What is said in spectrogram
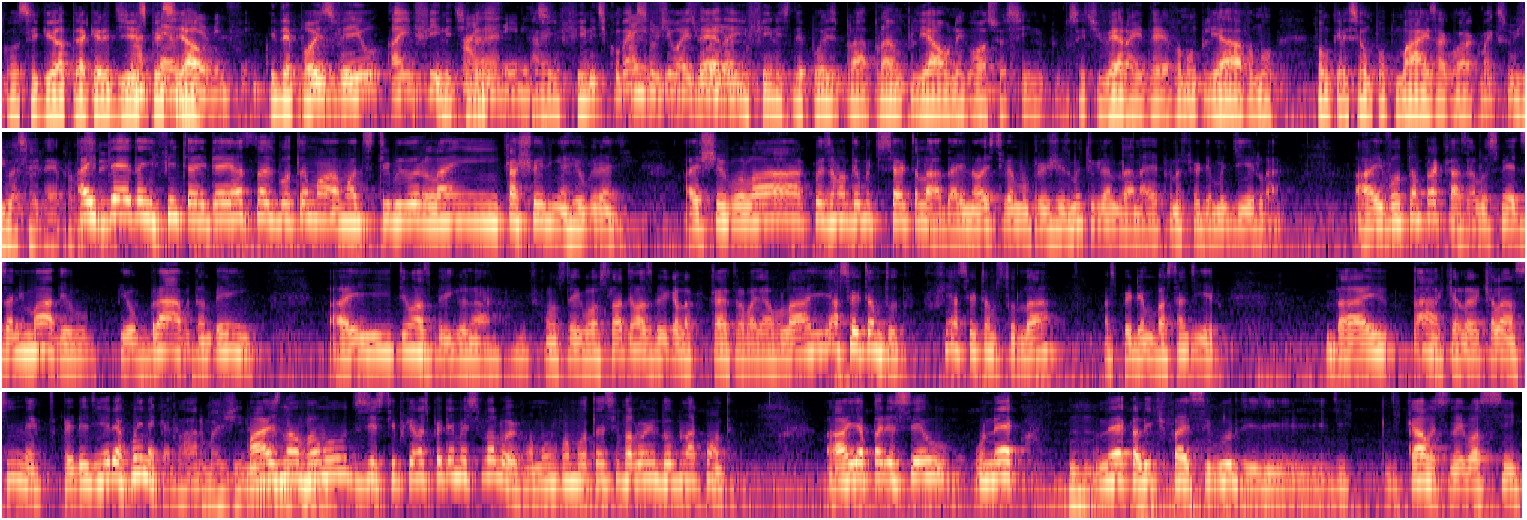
Conseguiu até aquele dia Até o especial. dia 25. E depois veio a Infinity, A né? Infinity. A Infinity. Como é que A surgiu a Infinity ideia foi da eu. Infinity depois para ampliar o negócio assim? Vocês tiveram a ideia, vamos ampliar, vamos, vamos crescer um pouco mais agora. Como é que surgiu essa ideia para A vocês? ideia da Infinity, a ideia antes nós botamos uma, uma distribuidora lá em Cachoeirinha, Rio Grande. Aí chegou lá, a coisa não deu muito certo lá. Daí nós tivemos um prejuízo muito grande lá. Na época nós perdemos dinheiro lá. Aí voltamos para casa. A Lúcia meio desanimada, eu, eu bravo também. Aí deu umas brigas na, com os negócios lá, deu umas brigas lá com o cara que trabalhava lá e acertamos tudo. No fim, acertamos tudo lá, mas perdemos bastante dinheiro. Daí, pá, aquela, aquela assim, né? Perder dinheiro é ruim, né, cara? Claro, imagina. Mas né? não vamos desistir porque nós perdemos esse valor. Vamos, vamos botar esse valor em dobro na conta. Aí apareceu o Neco. Uhum. O Neco ali que faz seguro de, de, de, de carro, esse negócio assim.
